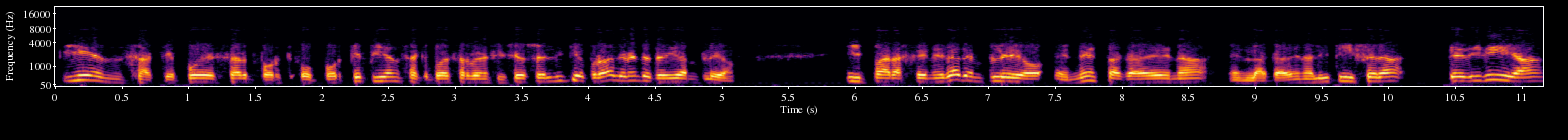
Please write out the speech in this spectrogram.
piensa que puede ser por, o por qué piensa que puede ser beneficioso el litio, probablemente te diga empleo. Y para generar empleo en esta cadena, en la cadena litífera, te diría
